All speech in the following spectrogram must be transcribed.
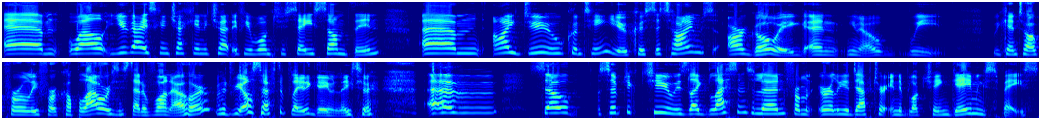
Um, well, you guys can check in the chat if you want to say something. Um, I do continue because the times are going, and you know we we can talk probably for a couple hours instead of one hour, but we also have to play the game later. Um, so subject two is like lessons learned from an early adapter in the blockchain gaming space.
